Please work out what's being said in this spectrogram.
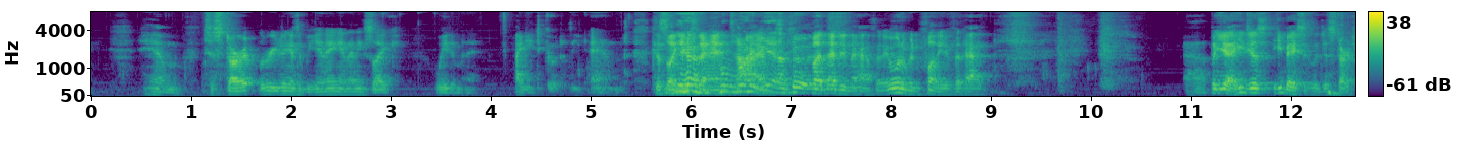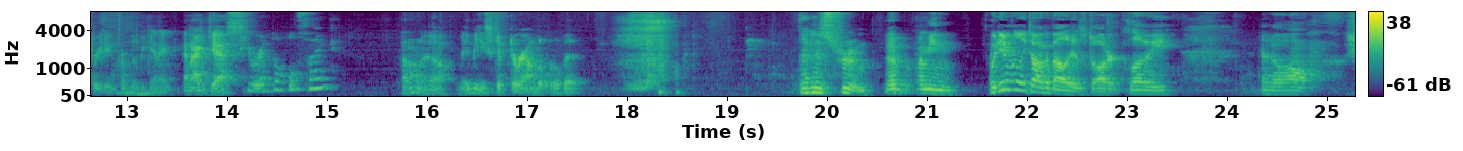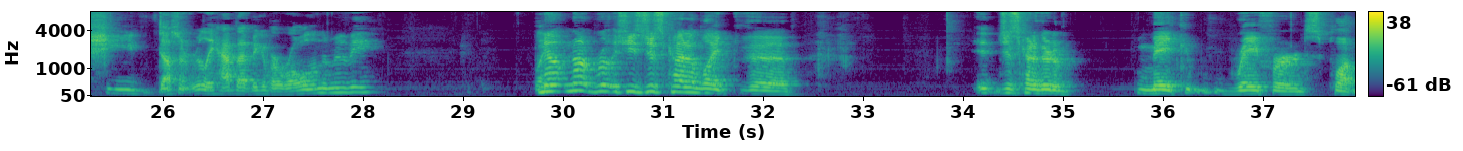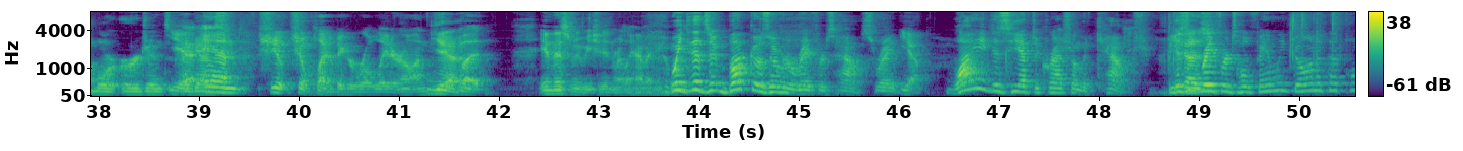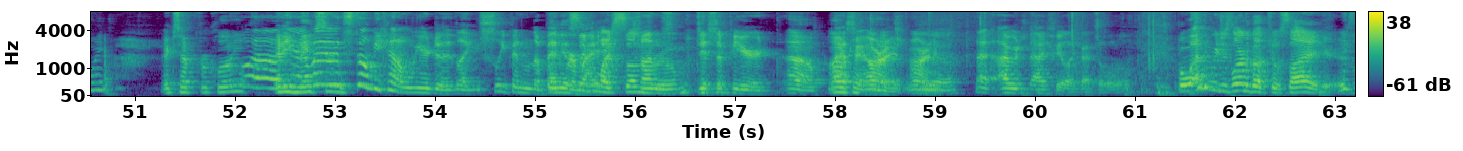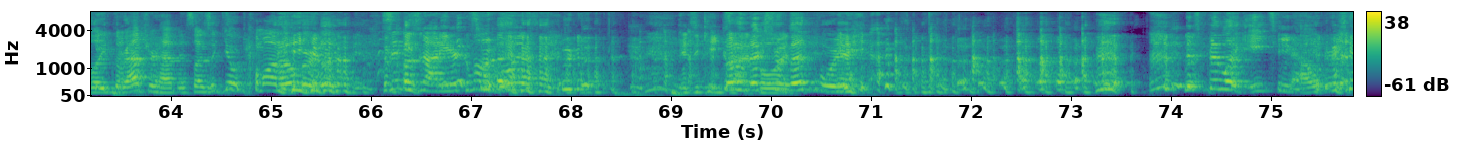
him to start reading at the beginning, and then he's like, "Wait a minute, I need to go to the end," because like it's the end right, time. yeah. But that didn't happen. It would have been funny if it had. Uh, but yeah, he just he basically just starts reading from the beginning, and I guess he read the whole thing. I don't know. Maybe he skipped around a little bit. That is true. Uh, I mean, We didn't really talk about his daughter Chloe at all. She doesn't really have that big of a role in the movie. Like- no, not really. She's just kind of like the. It just kind of there to make Rayford's plot more urgent. Yeah, I guess. and she'll she'll play a bigger role later on. Yeah. but in this movie, she didn't really have any. Wait, that's it. Buck goes over to Rayford's house, right? Yeah, Why does he have to crash on the couch? Because- Isn't Rayford's whole family gone at that point? Except for Chloe? well, and he yeah, makes but him. it'd still be kind of weird to like sleep in the bed Yeah, where my, in my son's son's room. disappeared. Oh, last okay, week. alright, alright. Yeah. That- I would. I feel like that's a little. But I think we just learned about Josiah here. It's like the rapture happened, so I was like, "Yo, come on over." Like, Sydney's not here. Come on, boys. It's a king Got an size, extra boys. bed for you. it's been like 18 hours.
